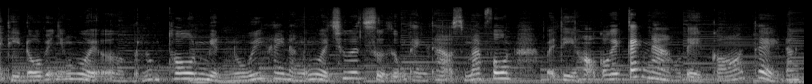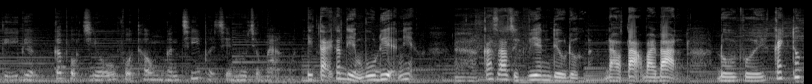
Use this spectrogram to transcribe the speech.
Vậy thì đối với những người ở nông thôn, miền núi hay là những người chưa sử dụng thành thạo smartphone, vậy thì họ có cái cách nào để có thể đăng ký việc cấp hộ chiếu phổ thông gắn chip ở trên môi trường mạng? Thì tại các điểm bưu điện ấy, à, các giao dịch viên đều được đào tạo bài bản đối với cách thức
